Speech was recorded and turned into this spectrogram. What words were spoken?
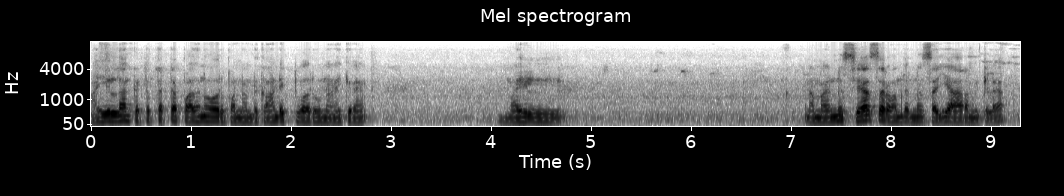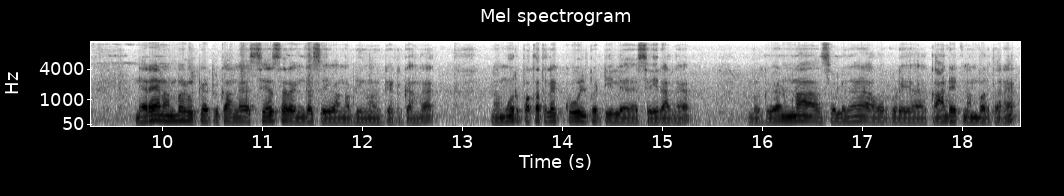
மயில் தான் கிட்டத்தட்ட பதினோரு பன்னெண்டு காண்டாக்ட் வரும்னு நினைக்கிறேன். மயில் நம்ம இன்னும் சேசர் வந்து இன்னும் செய்ய ஆரம்பிக்கலை. நிறைய நண்பர்கள் கேட்டிருக்காங்க சேசர் எங்கே செய்வாங்க அப்படின்னு கேட்டிருக்காங்க. நம்ம ஊர் பக்கத்தில் கோவில்பட்டியில் செய்கிறாங்க உங்களுக்கு வேணும்னா சொல்லுங்கள் அவருடைய காண்டாக்ட் நம்பர் தரேன்.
